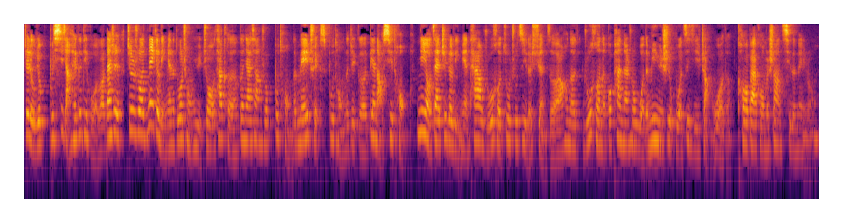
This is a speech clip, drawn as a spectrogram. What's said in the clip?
这里我就不细讲黑客帝国了，但是就是说那个里面的多重宇宙，它可能更加像说不同的 Matrix，不同的这个电脑系统。Neo 在这个里面，他要如何做出自己的选择，然后呢，如何能够判断说我。我的命运是我自己掌握的。Call back 我们上期的内容，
